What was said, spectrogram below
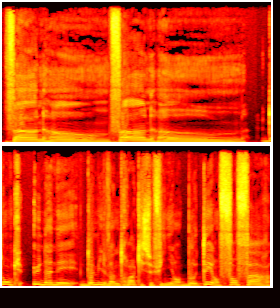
Fun Home, Fun Home. Donc une année 2023 qui se finit en beauté, en fanfare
